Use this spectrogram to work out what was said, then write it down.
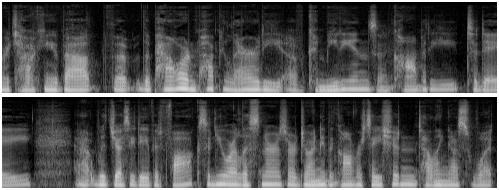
We're talking about the, the power and popularity of comedians and comedy today uh, with Jesse David Fox. And you, our listeners, are joining the conversation, telling us what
